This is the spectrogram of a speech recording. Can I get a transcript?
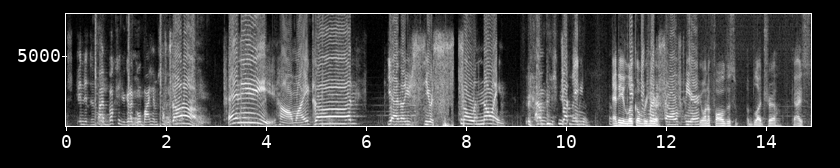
Spend it in five bucks and you're gonna go buy him something. stop. Andy! Oh my god. Yeah, no, you're you're so annoying. I'm fucking Eddie, look over here. here. You wanna follow this blood trail? Guys,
